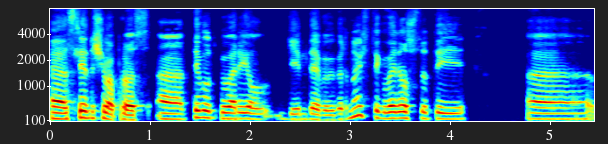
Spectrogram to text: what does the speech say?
э, следующий вопрос. А, ты вот говорил, геймдеву вернусь, ты говорил, что ты а,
